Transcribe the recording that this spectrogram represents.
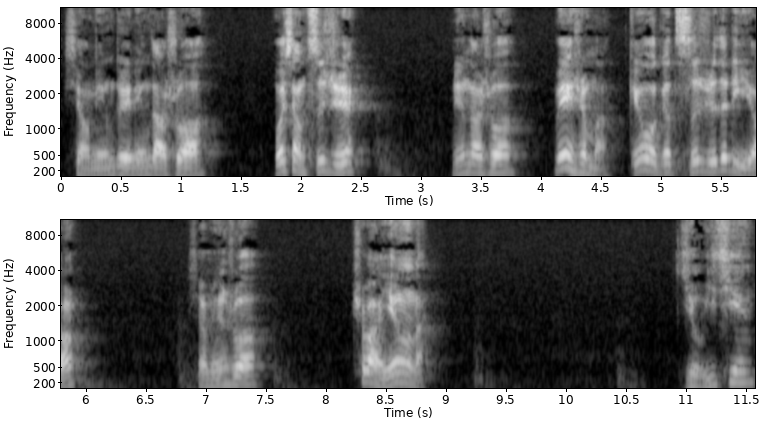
小明对领导说：“我想辞职。”领导说：“为什么？给我个辞职的理由。”小明说。翅膀硬了。有一天，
